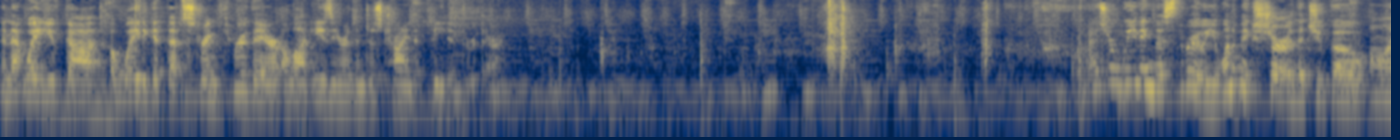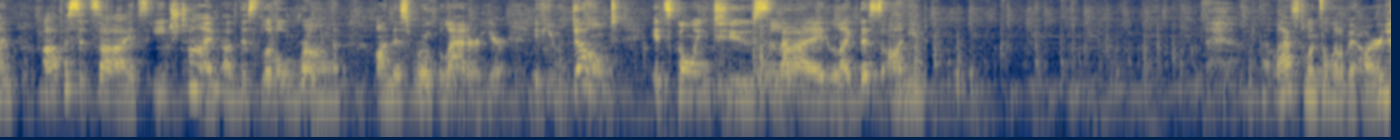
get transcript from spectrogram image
and that way you've got a way to get that string through there a lot easier than just trying to feed it through there. As you're weaving this through, you want to make sure that you go on opposite sides each time of this little rung on this rope ladder here. If you don't, it's going to slide like this on you. That last one's a little bit hard.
